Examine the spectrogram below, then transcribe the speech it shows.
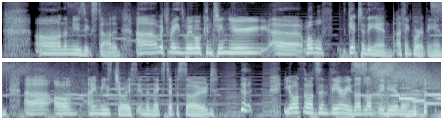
Oh, the music started, uh, which means we will continue. Uh, well, we'll f- get to the end. I think we're at the end uh, of Amy's Choice in the next episode. Your thoughts and theories, I'd love to hear them.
